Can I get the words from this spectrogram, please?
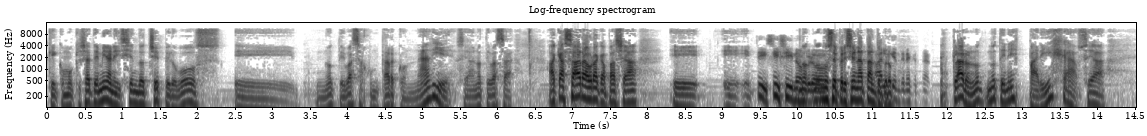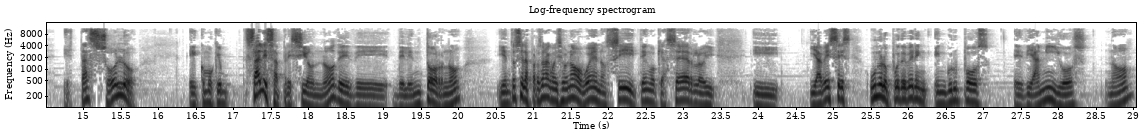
que como que ya te miran diciendo, che, pero vos eh, no te vas a juntar con nadie, o sea, no te vas a, a casar, ahora capaz ya... Eh, eh, sí, sí, sí, no, no, pero no, se presiona tanto, pero claro, no, no tenés pareja, o sea, estás solo, eh, como que sale esa presión, ¿no? De, de, del entorno, y entonces las personas como dicen, no, bueno, sí, tengo que hacerlo, y, y, y a veces uno lo puede ver en, en grupos eh, de amigos, ¿no?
